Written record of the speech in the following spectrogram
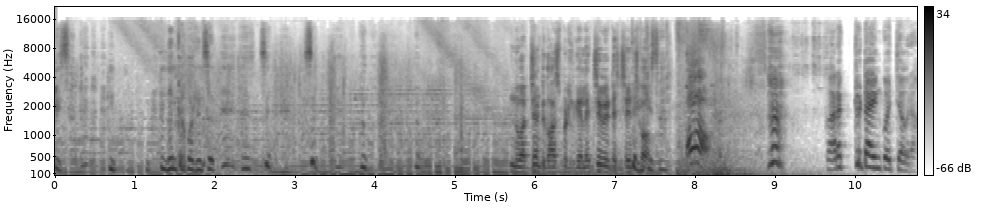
ప్లీజ్. నన్ను కాపాడండి సార్. నువ్వు అర్జెంట్ హాస్పిటల్కి వెళ్ళి టెస్ట్ చేయించుకో! కరెక్ట్ టైంకి వచ్చావురా.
